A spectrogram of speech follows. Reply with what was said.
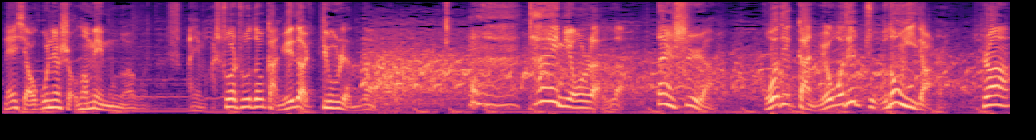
连小姑娘手都没摸过。哎呀妈，说出都感觉有点丢人呢，太丢人了。但是啊，我得感觉我得主动一点啊，是吧？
